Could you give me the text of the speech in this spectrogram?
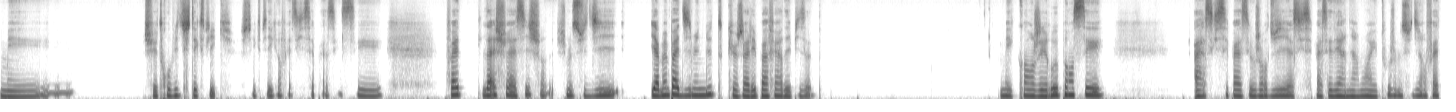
Mais je fais trop vite, je t'explique. Je t'explique en fait ce qui s'est passé. C'est en fait là, je suis assise, je, me suis dit, il y a même pas dix minutes que j'allais pas faire d'épisode. Mais quand j'ai repensé à ce qui s'est passé aujourd'hui, à ce qui s'est passé dernièrement et tout, je me suis dit en fait,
